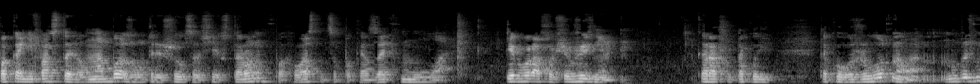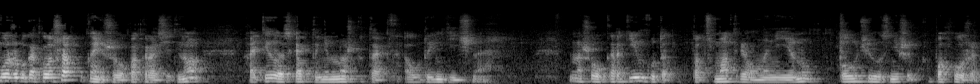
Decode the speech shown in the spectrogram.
Пока не поставил на базу, вот решил со всех сторон похвастаться, показать мула. Первый раз вообще в жизни крашу такой, такого животного. Ну, то есть, можно бы как лошадку, конечно, его покрасить, но хотелось как-то немножко так аутентично нашел картинку, так подсматривал на нее, ну, получилось не шибко похоже.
